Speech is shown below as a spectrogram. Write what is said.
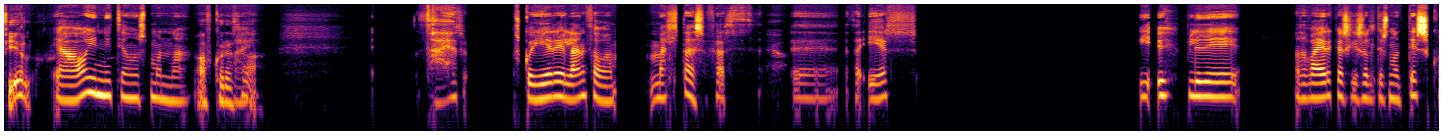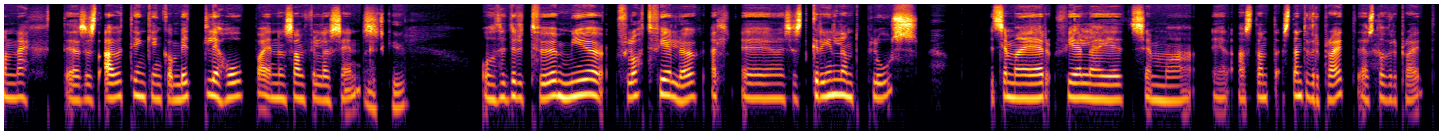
félög. já, í 19. manna Af hverju er það? það er, sko ég er eiginlega ennþá að melda þessa ferð uh, það er í uppliði að það væri kannski svolítið svona disconnect eða sérst aftenging á milli hópa innan samfélagsins Ég og þetta eru tvö mjög flott félög uh, sérst Greenland Plus sem að er félagið sem að er að standa, stendur fyrir prætt eða stóð fyrir prætt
